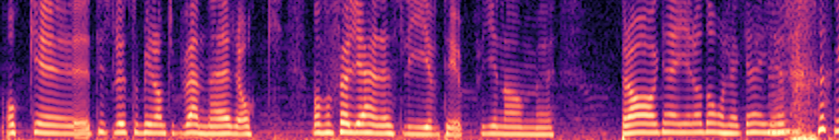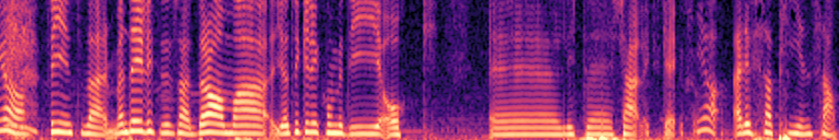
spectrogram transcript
Och eh, till slut så blir de typ vänner och man får följa hennes liv typ genom eh, bra grejer och dåliga grejer. Mm. ja. Fint sådär. Men det är lite så här drama, jag tycker det är komedi och eh, lite kärleksgrej också. ja. Är det så pinsamt?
